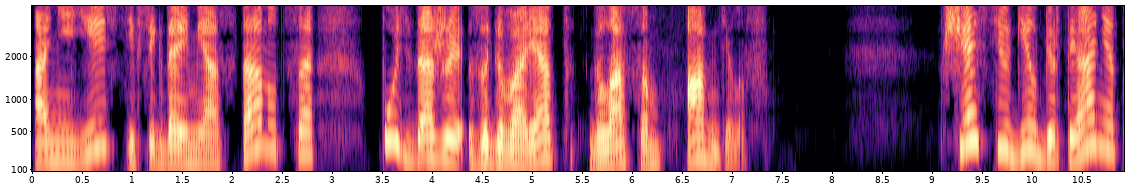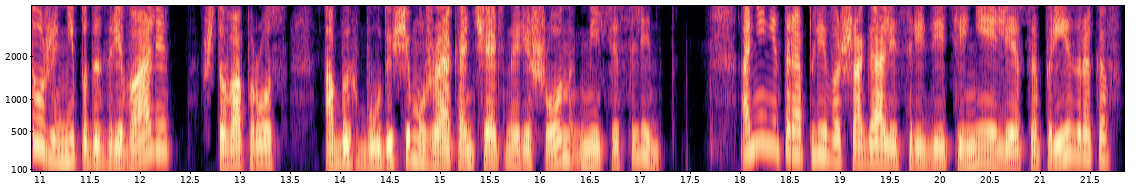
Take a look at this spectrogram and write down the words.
они есть и всегда ими останутся, пусть даже заговорят глазом ангелов. К счастью, Гилберт и Аня тоже не подозревали, что вопрос об их будущем уже окончательно решен миссис Линд. Они неторопливо шагали среди теней леса призраков,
